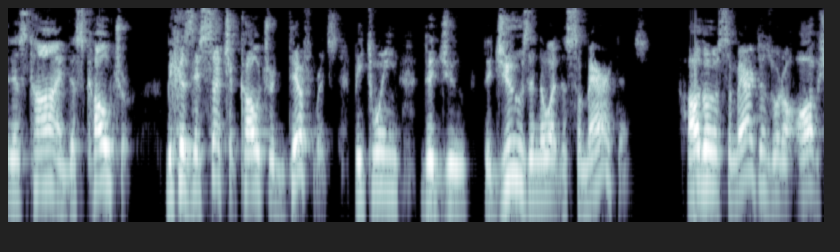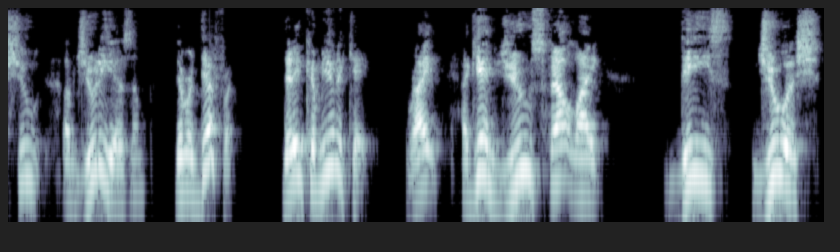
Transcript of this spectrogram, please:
this time, this culture, because there's such a culture difference between the Jew, the Jews, and the what the Samaritans. Although the Samaritans were an offshoot of Judaism, they were different. They didn't communicate, right? Again, Jews felt like these Jewish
